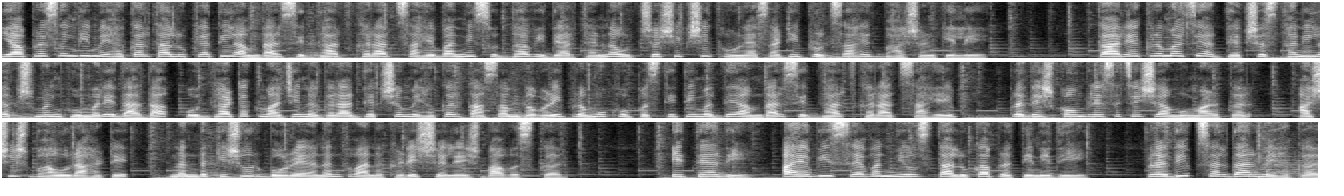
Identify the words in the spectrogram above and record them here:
याप्रसंगी मेहकर तालुक्यातील आमदार सिद्धार्थ खरात साहेबांनी सुद्धा विद्यार्थ्यांना उच्च शिक्षित होण्यासाठी प्रोत्साहित भाषण केले. कार्यक्रमाचे अध्यक्षस्थानी लक्ष्मण घुमरे दादा उद्घाटक माजी नगराध्यक्ष मेहकर कासाम गवळी प्रमुख उपस्थितीमध्ये आमदार सिद्धार्थ खरात साहेब प्रदेश काँग्रेसचे श्याम उमाळकर आशिष भाऊ राहटे नंदकिशोर बोरे अनंत वानखडे शैलेश बावस्कर. इत्यादी. आय बी सेवन न्यूज तालुका प्रतिनिधी प्रदीप सरदार मेहकर.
